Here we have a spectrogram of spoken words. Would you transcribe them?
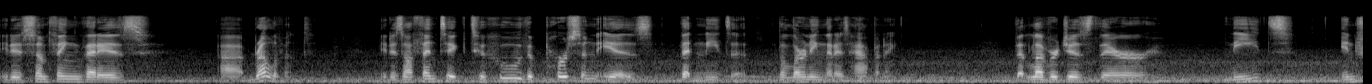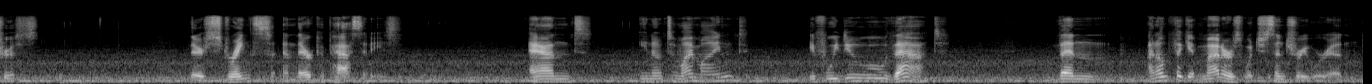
It is something that is uh, relevant. It is authentic to who the person is that needs it, the learning that is happening that leverages their needs, interests, their strengths, and their capacities. And, you know, to my mind, if we do that, then I don't think it matters which century we're in.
